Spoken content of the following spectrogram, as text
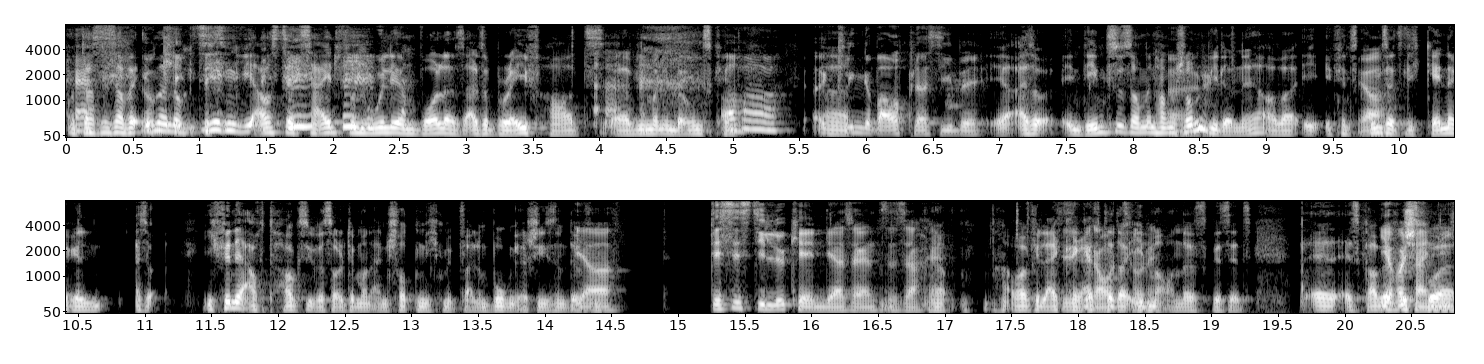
Und das ist aber immer Okay. noch irgendwie aus der Zeit von William Wallace, also Braveheart, äh, wie man ihn bei uns kennt. Oh, klingt aber auch plausibel. Ja, also in dem Zusammenhang Äh. schon wieder, ne? aber ich, ich finde es Ja. grundsätzlich generell, also ich finde auch tagsüber sollte man einen Schotten nicht mit Pfeil und Bogen erschießen dürfen. Ja, das ist die Lücke in der ganzen Sache. Ja, aber vielleicht greift er da eben ein anderes Gesetz. Äh, es gab Ja, ja, bis, vor.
